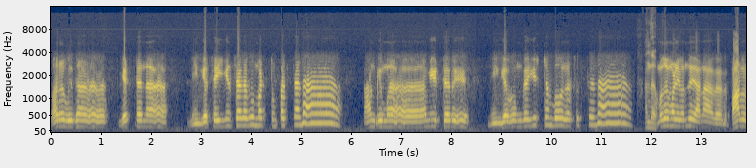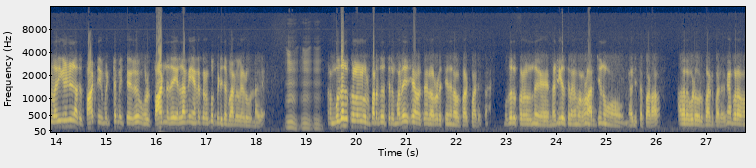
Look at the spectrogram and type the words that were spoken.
வரவுதா எட்டனா நீங்க செய்யும் செலவு மட்டும் பத்தனா? தாங்குமா மீட்டரு நீங்க உங்க இஷ்டம் போல சுத்துனா? அந்த அமுதமொழி வந்து ஆனா அந்த பாடல் வரிகள் அது பாட்டை மிட்டமைத்தது உங்களுக்கு பாடினது எல்லாமே எனக்கு ரொம்ப பிடித்த பாடல்கள் ஒண்ணது முதல் குரல் ஒரு படத்தை திரு மலேசியா வாசன் அவரோட சேர்ந்து நான் ஒரு பாட்டு பாடிருப்பேன் முதல் குரல் வந்து நடிகர் திலகம் அவர்களும் அர்ஜுனும் நடித்த படம் அதில் கூட ஒரு பாட்டு பாடிருக்கேன் அப்புறம்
